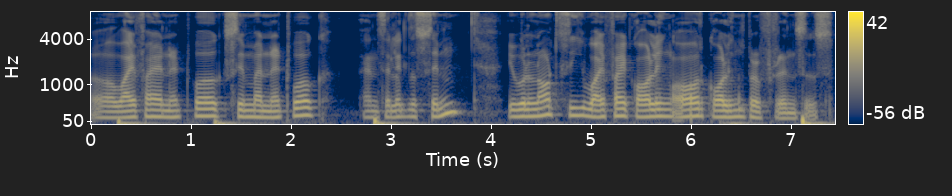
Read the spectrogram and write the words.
uh, Wi-Fi network, SIM and network and select the SIM, you will not see Wi-Fi calling or calling preferences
